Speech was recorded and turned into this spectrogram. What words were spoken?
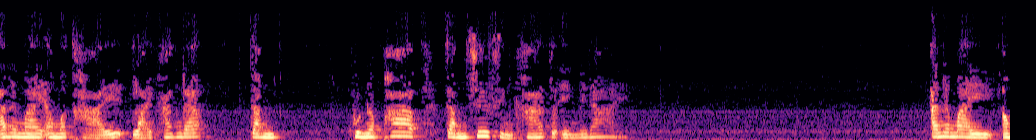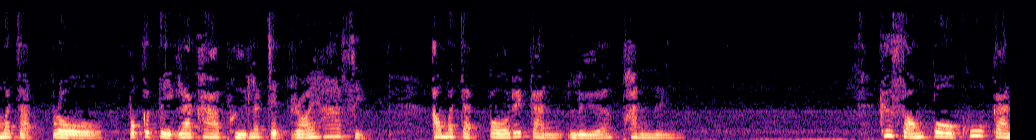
อนามัยเอามาขายหลายครั้งแล้วจำคุณภาพจำชื่อสินค้าตัวเองไม่ได้ อนามัยเอามาจัดโปร ปกติราคาผืนละเจ็ดร้อยห้าสิบเอามาจัดโปรด้วยกันเหลือพันหนึ่ง คือสองโปรคู่กัน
